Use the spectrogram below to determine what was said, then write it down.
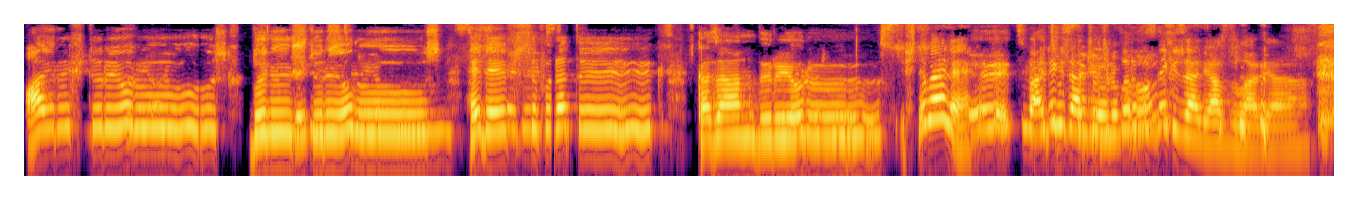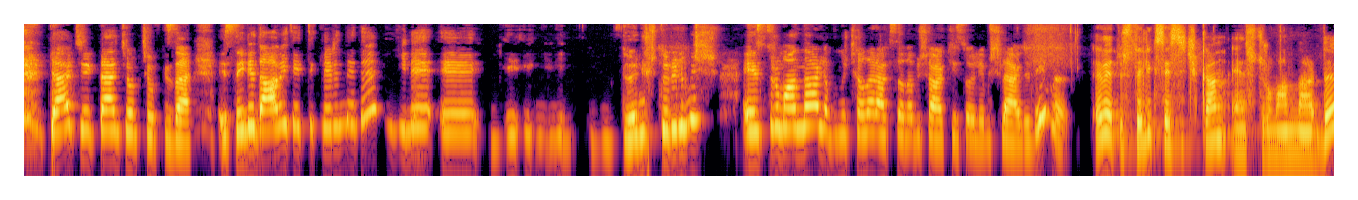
ayrıştırıyoruz, dönüştürüyoruz. Hedef, sıfır atık, kazandırıyoruz. İşte böyle. Evet, ben ne güzel çocuklarımız bunu. ne güzel yazdılar ya. Gerçekten çok çok güzel. E, seni davet ettiklerinde de yine e, dönüştürülmüş enstrümanlarla bunu çalarak sana bir şarkıyı söylemişlerdi değil mi? Evet üstelik sesi çıkan enstrümanlardı.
